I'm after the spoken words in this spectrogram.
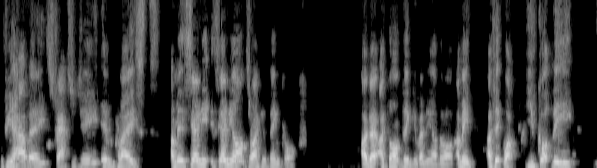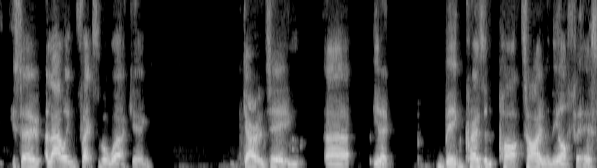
if you have a strategy in place, I mean, it's the only it's the only answer I can think of. I don't I can't think of any other. I mean, I think well, you've got the so allowing flexible working, guaranteeing uh, you know being present part time in the office,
